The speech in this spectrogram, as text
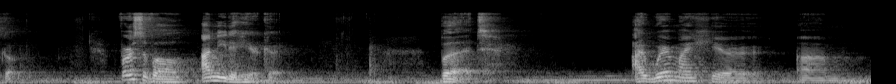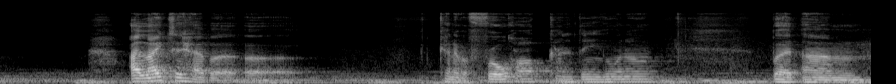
go. First of all, I need a haircut. But I wear my hair, um, I like to have a, a kind of a fro hawk kind of thing going on. But um,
